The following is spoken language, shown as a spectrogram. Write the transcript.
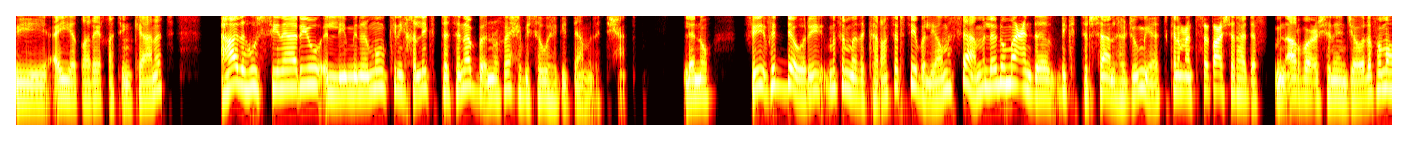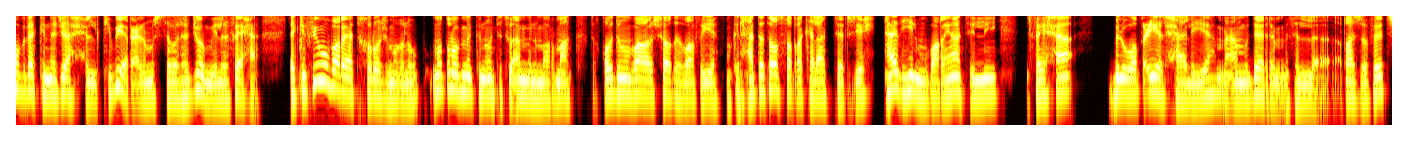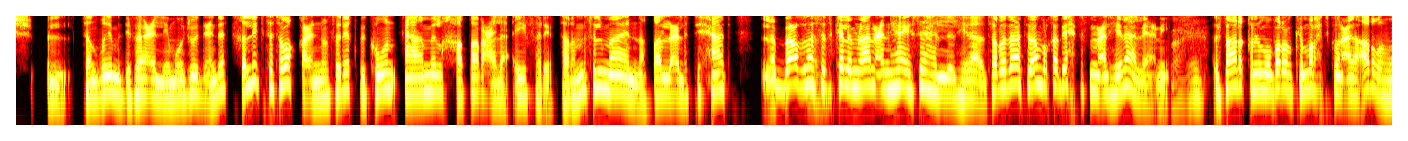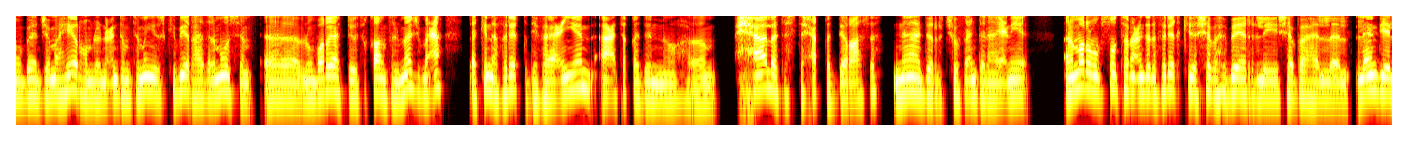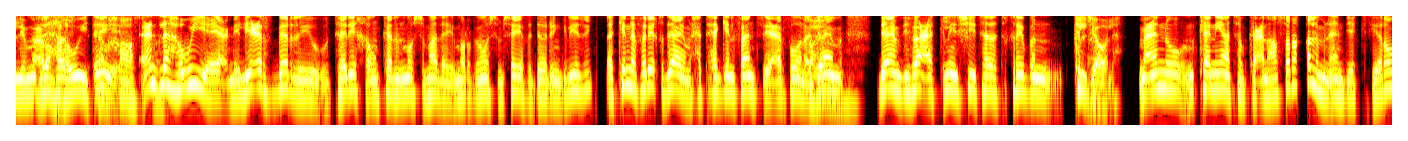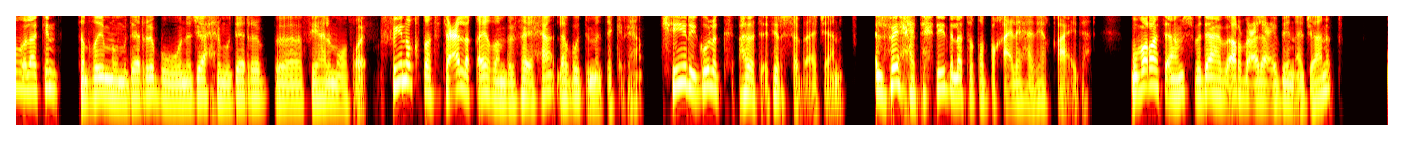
بأي طريقة كانت. هذا هو السيناريو اللي من الممكن يخليك تتنبأ إنه الفيحي بيسويها قدام الاتحاد. لأنه في في الدوري مثل ما ذكرنا ترتيب اليوم الثامن لأنه ما عنده ذيك الترسانة الهجومية تكلم عن 19 هدف من 24 جولة فما هو بذاك النجاح الكبير على المستوى الهجومي للفيحة. لكن في مباريات خروج مغلوب مطلوب منك إنه أنت تؤمن مرماك تقود المباراة لشوط إضافية ممكن حتى توصل ركلات ترجيح. هذه المباريات اللي الفيحاء بالوضعية الحالية مع مدرب مثل رازوفيتش التنظيم الدفاعي اللي موجود عنده خليك تتوقع إنه الفريق بيكون عامل خطر على أي فريق. ترى مثل ما إنه طلع الاتحاد بعض الناس يتكلم الآن عن نهائي سهل للهلال. ترى ذات الأمر قد يحدث مع الهلال يعني. صحيح. الفارق ان المباراة يمكن ما راح تكون على أرضهم وبين جماهيرهم لأنه عندهم تميز كبير هذا الموسم. آه، المباريات اللي تقام في المجمعة لكنه فريق دفاعيا أعتقد إنه حالة تستحق الدراسة. نادر تشوف عندنا يعني أنا مرة مبسوط ترى عندنا فريق كذا شبه بيرلي شبه ال- ال- الأندية اللي معروفة له هويته إيه، الخاصة. عند له هوية يعني اللي يعرف بيرلي وتاريخه وإن كان الموسم هذا يمر بموسم سيء في الدوري الإنجليزي لكنه فريق دائما حتى حقين ال fantasy يعرفونه. دائما دائما دفاعه clean sheet هذا تقريبا كل جولة مع إنه إمكانياتهم كعناصر أقل من أندية كثيرة ولكن تنظيم المدرب ونجاح المدرب في هالموضوع. في نقطة تتعلق أيضا بالفيحة لابد من ذكرها. كثير يقول لك هذا تأثير سبع أجانب. الفيحة تحديدا لا تطبق عليه هذه القاعدة. مباراة أمس بدأها بأربع لاعبين أجانب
